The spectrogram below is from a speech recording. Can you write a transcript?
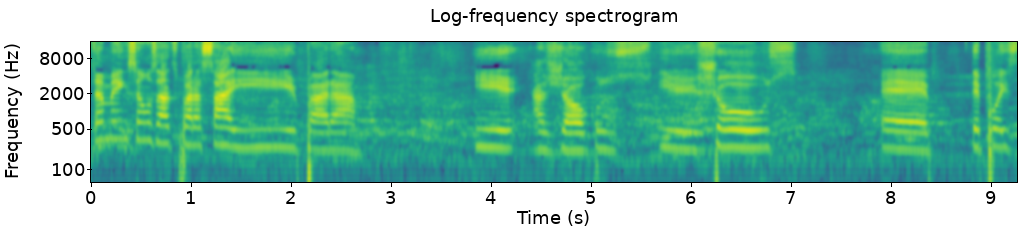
também são usados para sair, para ir a jogos, ir shows, é, depois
